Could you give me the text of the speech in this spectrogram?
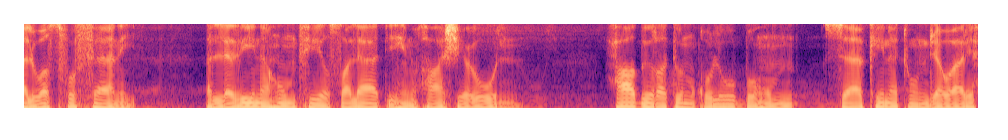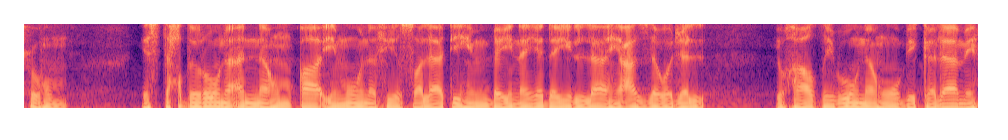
الوصف الثاني الذين هم في صلاتهم خاشعون. حاضرة قلوبهم ساكنة جوارحهم يستحضرون أنهم قائمون في صلاتهم بين يدي الله عز وجل يخاطبونه بكلامه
